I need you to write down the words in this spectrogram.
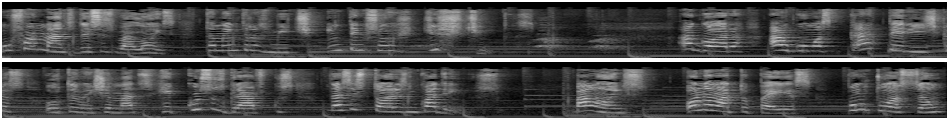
O formato desses balões também transmite intenções distintas. Agora, algumas características, ou também chamados recursos gráficos, das histórias em quadrinhos: balões, onomatopeias, pontuação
